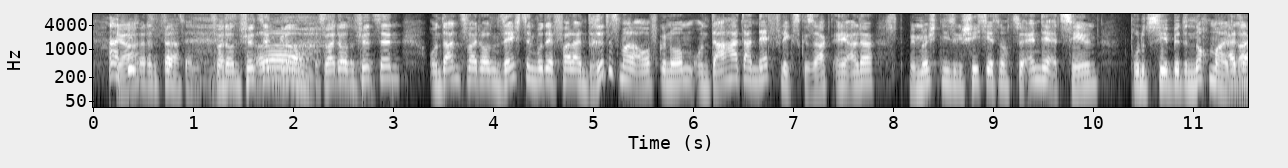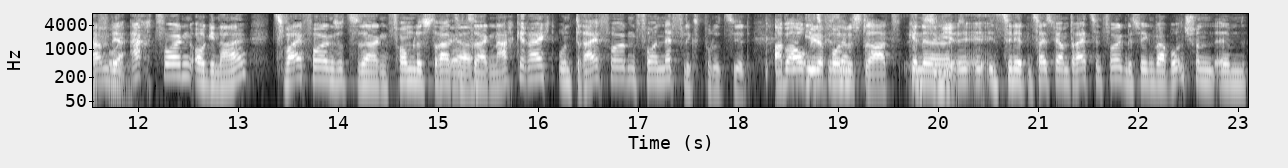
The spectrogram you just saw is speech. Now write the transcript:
ja. 2014. 2014, genau. 2014. Und dann 2016 wurde der Fall ein drittes Mal aufgenommen und da hat dann Netflix gesagt, ey, Alter, wir möchten diese Geschichte jetzt noch zu Ende erzählen. Produzier bitte nochmal Also drei haben Folgen. wir acht Folgen original, zwei Folgen sozusagen vom Lestrade Ja. sozusagen nachgereicht und drei Folgen von Netflix produziert. Aber auch wieder von Insgesamt- Lestrade Genau, inszeniert. äh, inszeniert. Das heißt, wir haben 13 Folgen, deswegen war bei uns schon ähm,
